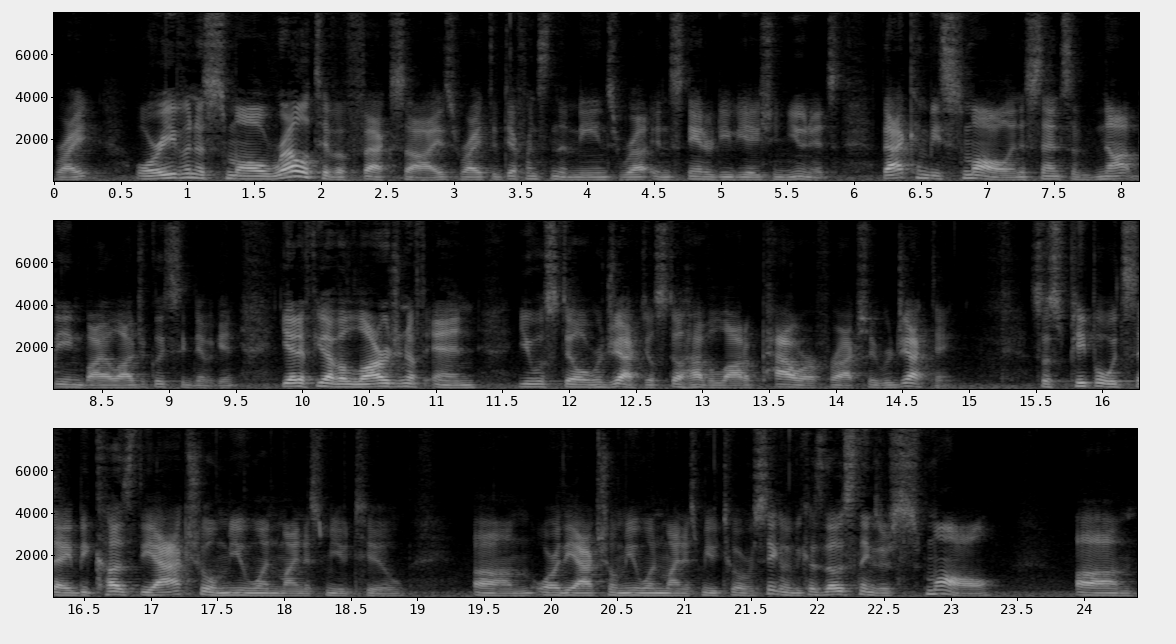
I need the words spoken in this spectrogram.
right? Or even a small relative effect size, right? The difference in the means in standard deviation units. That can be small in a sense of not being biologically significant. Yet if you have a large enough n, you will still reject. You'll still have a lot of power for actually rejecting. So people would say because the actual mu1 minus mu2 um, or the actual mu1 minus mu2 over sigma, because those things are small, um,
